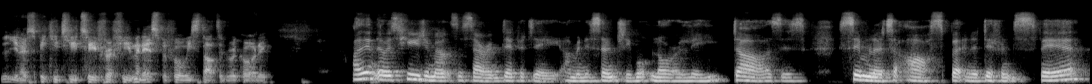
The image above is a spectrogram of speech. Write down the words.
you know speaking to you two for a few minutes before we started recording. I think there was huge amounts of serendipity. I mean essentially what Lauralee does is similar to us but in a different sphere.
